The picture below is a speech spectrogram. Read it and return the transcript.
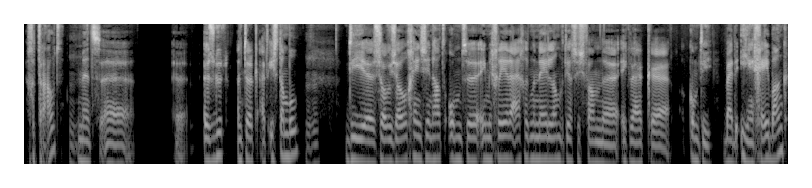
getrouwd... Mhm. met eh eh Özgür, een Turk uit Istanbul. Mhm. Die eh, sowieso geen zin had om te emigreren eigenlijk naar Nederland. Want die had zoiets van... eh, ik werk, eh, komt hij bij de ING-bank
